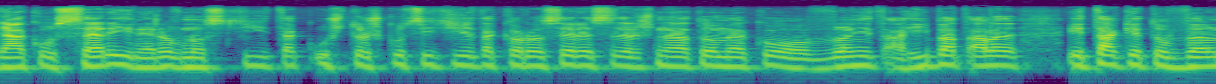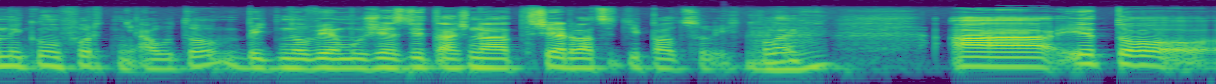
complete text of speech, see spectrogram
nějakou sérii nerovností, tak už trošku cítíš, že ta karoserie se začne na tom jako vlnit a hýbat, ale i tak je to velmi komfortní auto, byť nově může jezdit až na 23 palcových kolech. Mm-hmm. A je to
